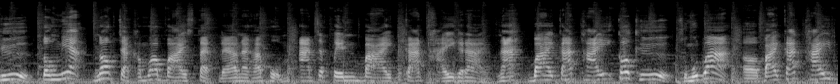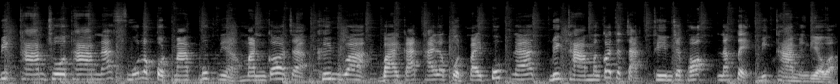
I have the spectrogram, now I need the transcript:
คือตรงเนี้ยนอกจากคำว่า by stat แล้วนะครับผมอาจจะเป็น by card type ก็ได้นะ by card type ก็คือสมมุติว่าเอ่อ by card type big time show time นะ สมมติเรากดมาปุ๊บเนี่ยมันก็จะขึ้นว่า by card type เรากดไปปุ๊บนะ big time มันก็จะจัดทีมเฉพาะนักเตะ big time อย่างเดียวอะ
